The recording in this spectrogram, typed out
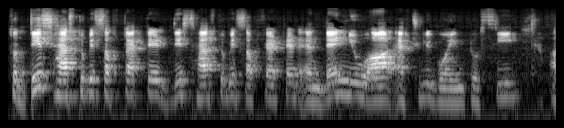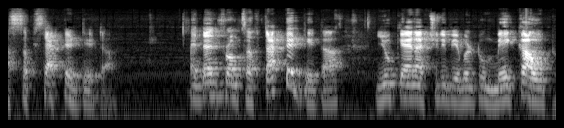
So this has to be subtracted, this has to be subtracted, and then you are actually going to see a subtracted data. And then from subtracted data, you can actually be able to make out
